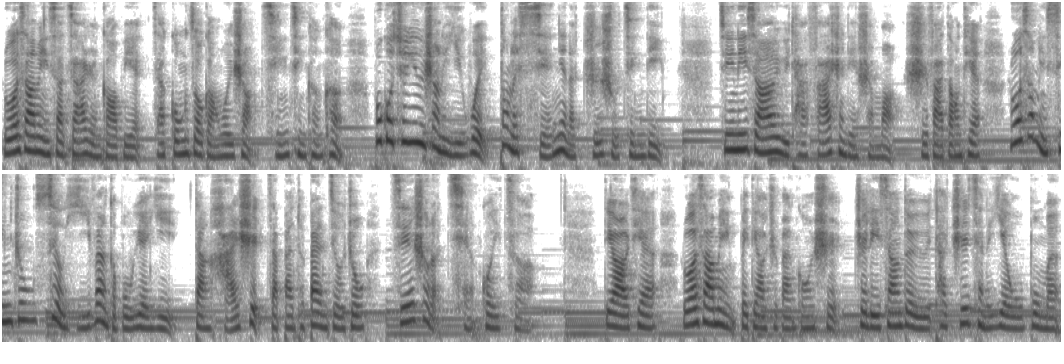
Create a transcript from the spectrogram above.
罗小敏向家人告别，在工作岗位上勤勤恳恳，不过却遇上了一位动了邪念的直属经理。经理想要与他发生点什么。事发当天，罗小敏心中虽有一万个不愿意，但还是在半推半就中接受了潜规则。第二天，罗小敏被调至办公室，这里相对于他之前的业务部门，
